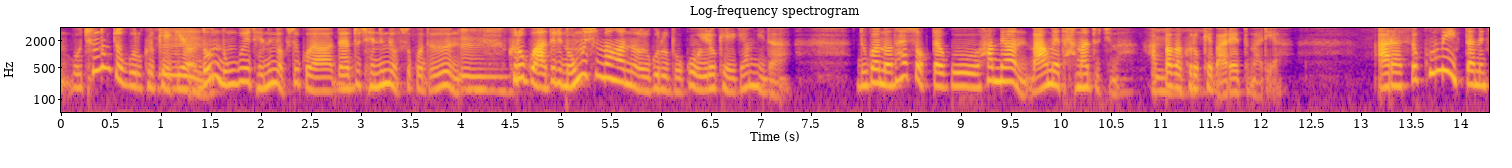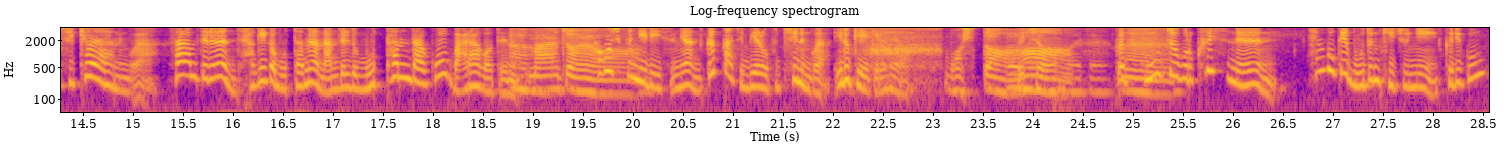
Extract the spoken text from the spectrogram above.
뭐 충동적으로 그렇게 음. 얘기해요. 넌 농구에 재능이 없을 거야. 나도 재능이 없었거든. 음. 그러고 아들이 너무 실망하는 얼굴을 보고 이렇게 얘기합니다. 누가 넌 할 수 없다고 하면 마음에 담아두지 마. 아빠가 음. 그렇게 말해도 말이야. 알았어. 꿈이 있다면 지켜야 하는 거야. 사람들은 자기가 못하면 남들도 못한다고 말하거든. 음, 맞아요. 하고 싶은 일이 있으면 끝까지 밀어붙이는 거야. 이렇게 얘기를 해요. 멋있다. 그렇죠. 아, 그러니까 네. 궁극적으로 크리스는 행복의 모든 기준이 그리고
